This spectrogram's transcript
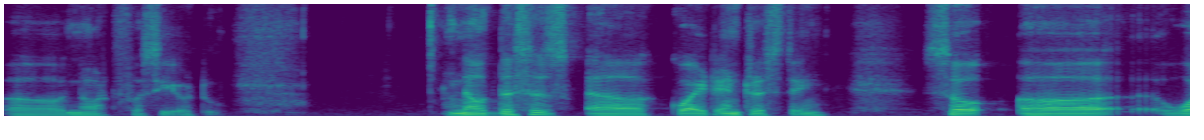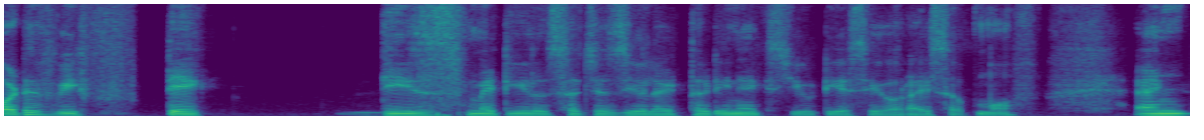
uh, not for CO2. Now, this is uh, quite interesting. So what if we take these materials such as zeolite 13x, UTSA, or IISERP and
